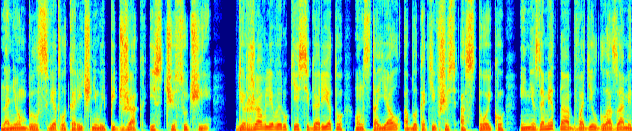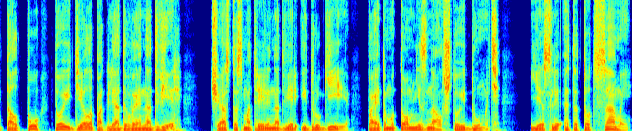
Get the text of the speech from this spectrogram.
На нем был светло-коричневый пиджак из чесучи — Держа в левой руке сигарету, он стоял, облокотившись о стойку, и незаметно обводил глазами толпу, то и дело поглядывая на дверь. Часто смотрели на дверь и другие, поэтому Том не знал, что и думать. Если это тот самый,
